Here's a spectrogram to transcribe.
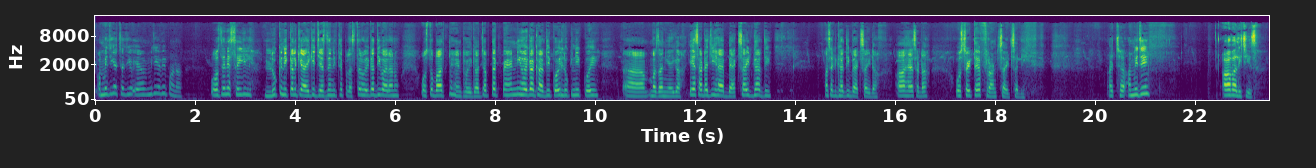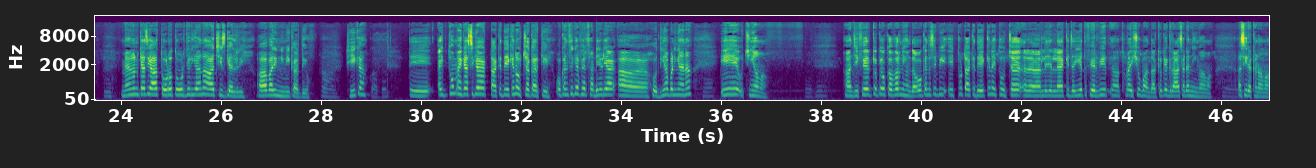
ਅੰਮੀ ਜੀ ਅੱਛਾ ਜੀ ਅੰਮੀ ਜੀ ਇਹ ਵੀ ਪਾਣਾ ਉਸ ਦਿਨ ਇਹ ਸਹੀ ਲੁੱਕ ਨਿਕਲ ਕੇ ਆਏਗੀ ਜਿਸ ਦਿਨ ਇੱਥੇ ਪਲਸਤਰ ਹੋਏਗਾ ਦੀਵਾਰਾਂ ਨੂੰ ਉਸ ਤੋਂ ਬਾਅਦ ਪੇਂਟ ਹੋਏਗਾ। ਜਦ ਤੱਕ ਪੇਂਟ ਨਹੀਂ ਹੋਏਗਾ ਘਰ ਦੀ ਕੋਈ ਲੁੱਕ ਨਹੀਂ ਕੋਈ ਮਜ਼ਾ ਨਹੀਂ ਆਏਗਾ। ਇਹ ਸਾਡਾ ਜੀ ਹੈ ਬੈਕ ਸਾਈਡ ਘਰ ਦੀ। ਆ ਸਾਡੀ ਘਰ ਦੀ ਬੈਕ ਸਾਈਡ ਆ। ਆ ਹੈ ਸਾਡਾ ਉਸ ਸਾਈਡ ਤੇ ਫਰੰਟ ਸਾਈਡ ਸਾਡੀ। ਅੱਛਾ ਅੰਮੀ ਜੀ ਆ ਵਾਲੀ ਚੀਜ਼। ਮੈਂ ਉਹਨਾਂ ਨੂੰ ਕਿਹਾ ਸੀ ਆ ਤੋੜੋ ਤੋੜ ਜਿਹੜੀ ਆ ਨਾ ਆ ਚੀਜ਼ ਗੈਲਰੀ ਆ ਵਾਲੀ ਨੀਵੀਂ ਕਰ ਦਿਓ। ਹਾਂ। ਠੀਕ ਆ? ਤੇ ਇੱਥੋਂ ਮੈਂ ਕਿਹਾ ਸੀਗਾ ਟੱਕ ਦੇ ਕੇ ਨਾ ਉੱਚਾ ਕਰਕੇ ਉਹ ਕਹਿੰਦੇ ਸੀਗੇ ਫਿਰ ਸਾਡੇ ਜਿਹੜੀਆਂ ਹੋਦੀਆਂ ਬਣੀਆਂ ਨਾ ਇਹ ਉੱਚੀਆਂ ਵਾ। ਹਾਂਜੀ ਫਿਰ ਕਿਉਂਕਿ ਉਹ ਕਵਰ ਨਹੀਂ ਹੁੰਦਾ ਉਹ ਕਹਿੰਦੇ ਸੀ ਵੀ ਇੱਥੋਂ ਟੱਕ ਦੇ ਕੇ ਨਾ ਇੱਥੋਂ ਉੱਚਾ ਲੈ ਕੇ ਜਾਈਏ ਤਾਂ ਫਿਰ ਵੀ ਥੋੜਾ ਇਸ਼ੂ ਬਣਦਾ ਕਿਉਂਕਿ ਗਰਾਜ ਸਾਡਾ ਨੀਵਾ ਵਾ ਅਸੀਂ ਰੱਖਣਾ ਵਾ।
